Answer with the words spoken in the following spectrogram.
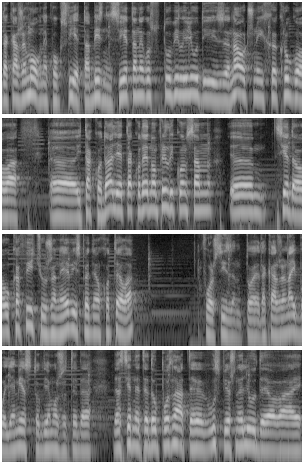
da kažem, mog nekog svijeta, biznis svijeta, nego su tu bili ljudi iz naučnih krugova e, i tako dalje, tako da jednom prilikom sam e, sjedao u kafiću u Ženevi ispred jednog hotela, Four Seasons, to je da kažem najbolje mjesto gdje možete da, da sjednete, da upoznate uspješne ljude ovaj,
